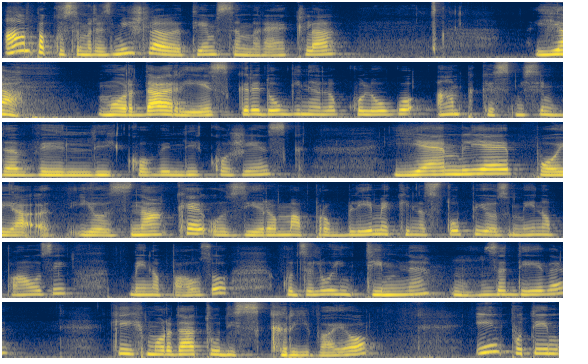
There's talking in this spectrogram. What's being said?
Ampak, ko sem razmišljala o tem, sem rekla, ja morda res gredo ginekologu, ampak jaz mislim, da veliko, veliko žensk jemljejo znake oziroma probleme, ki nastopijo z menopauzo, kot zelo intimne uh mhm. -huh. zadeve, ki jih morda tudi skrivajo. In potem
